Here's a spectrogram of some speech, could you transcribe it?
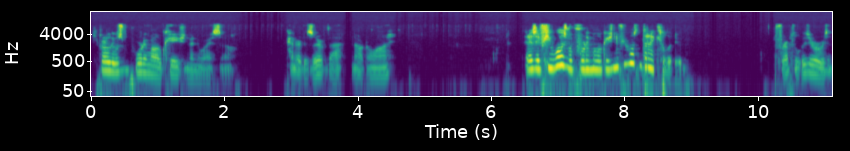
He probably was reporting my location anyway, so kinda deserved that, not gonna lie. That is, if he was reporting my location, if he wasn't, then I killed the dude. For absolutely zero reason.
